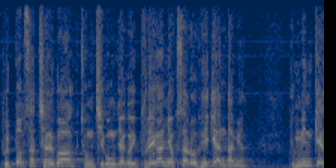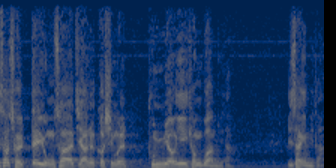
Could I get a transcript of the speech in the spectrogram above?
불법 사찰과 정치 공작의 불행한 역사로 회귀한다면 국민께서 절대 용서하지 않을 것임을 분명히 경고합니다. 이상입니다.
